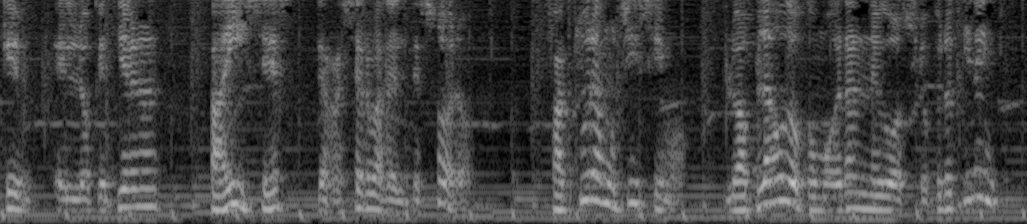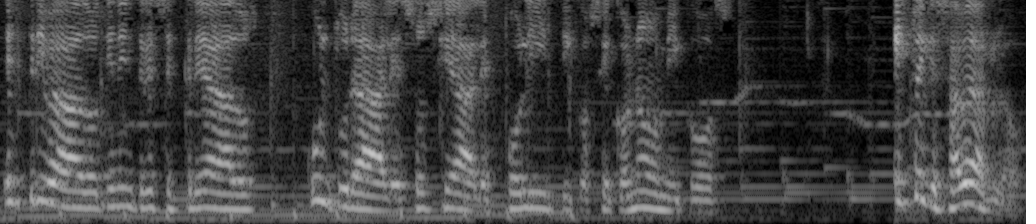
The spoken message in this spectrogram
que lo que tienen países de reservas del tesoro. Factura muchísimo, lo aplaudo como gran negocio, pero tiene, es privado, tiene intereses creados, culturales, sociales, políticos, económicos. Esto hay que saberlo.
